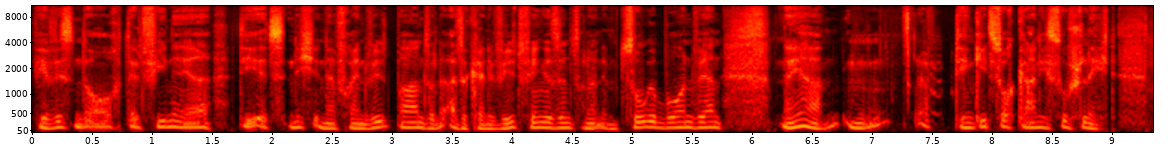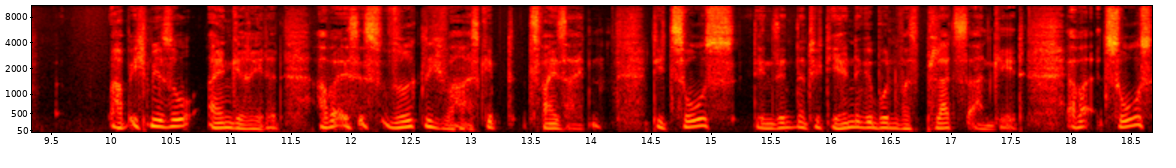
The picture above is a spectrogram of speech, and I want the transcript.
wir wissen doch auch, Delfine ja, die jetzt nicht in der freien Wildbahn, sondern also keine Wildfänge sind, sondern im Zoo geboren werden. Naja, denen geht's doch gar nicht so schlecht habe ich mir so eingeredet. Aber es ist wirklich wahr. Es gibt zwei Seiten. Die Zoos, denen sind natürlich die Hände gebunden, was Platz angeht. Aber Zoos,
